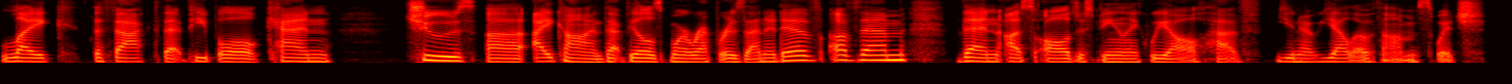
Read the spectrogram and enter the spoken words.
like the fact that people can choose a icon that feels more representative of them than us all just being like we all have you know yellow thumbs which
